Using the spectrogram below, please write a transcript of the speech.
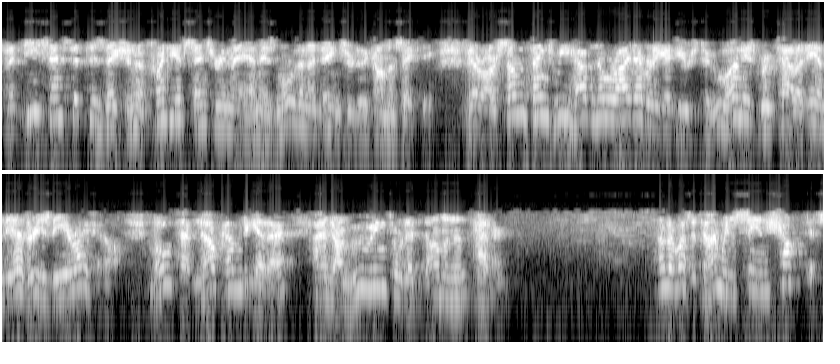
the desensitization of 20th century man is more than a danger to the common safety. There are some things we have no right ever to get used to. One is brutality and the other is the irrational. Both have now come together and are moving toward a dominant pattern. Now there was a time when sin shocked us.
